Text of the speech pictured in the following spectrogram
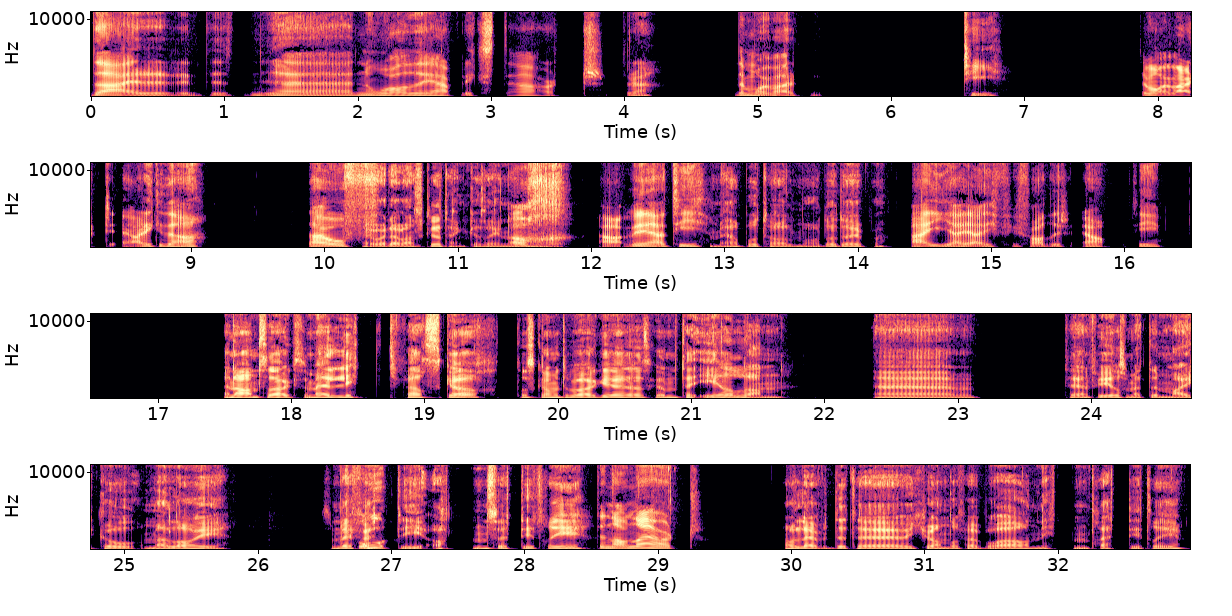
det er uh, noe av det jævligste jeg har hørt, tror jeg. Det må jo være ti. Det må jo være ti, er det ikke det? Det er jo. Jo, det er vanskelig å tenke seg noe Oh, ja, vi er ti. mer brutal måte å dø på. Ei, ei, ei, fy fader. Ja, ti. En annen sak som er litt ferskere, da skal vi tilbake da skal vi til Irland, eh, til en fyr som heter Michael Malloy, som ble Oh. født i 1873 Det navnet har jeg hørt. og levde til 22. februar 1933.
